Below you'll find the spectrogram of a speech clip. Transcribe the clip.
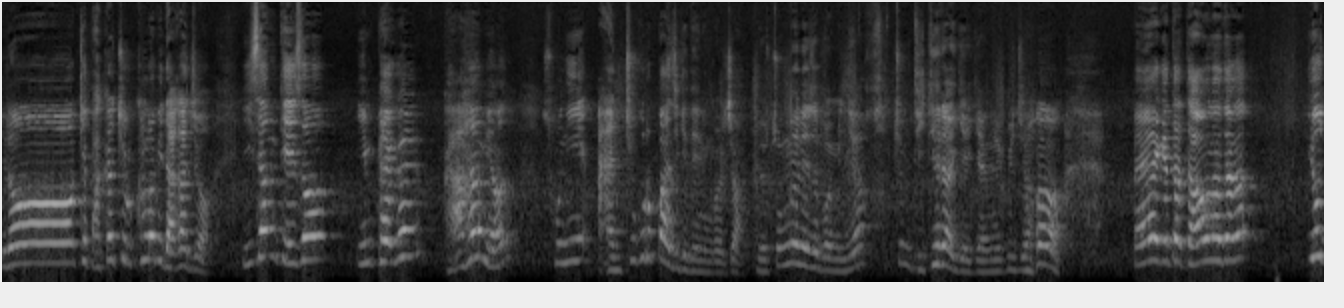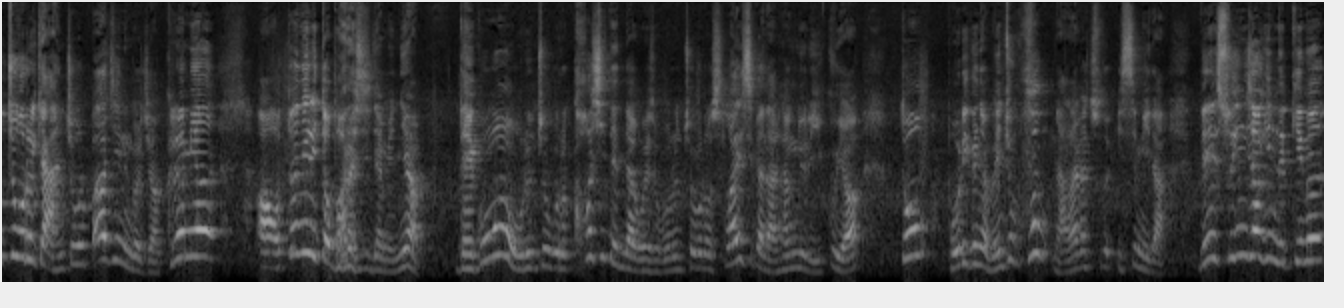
이렇게 바깥쪽으로 클럽이 나가죠. 이 상태에서 임팩을 가하면 손이 안쪽으로 빠지게 되는 거죠. 이쪽 면에서 보면요. 좀 디테일하게 얘기하네요. 그죠? 백에다 다운하다가 이쪽으로 이렇게 안쪽으로 빠지는 거죠. 그러면 어, 떤 일이 또 벌어지냐면요. 내 공은 오른쪽으로 컷이 된다고 해서 오른쪽으로 슬라이스가 날 확률이 있고요. 또 볼이 그냥 왼쪽 훅 날아갈 수도 있습니다. 내 스윙적인 느낌은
